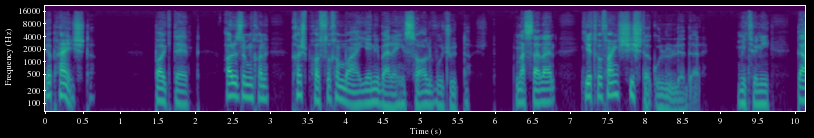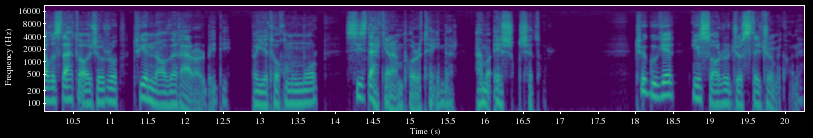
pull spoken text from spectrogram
یا پنج تا. باگدن آرزو می‌کنه کاش پاسخ معینی برای این سال وجود داشت. مثلا یه تفنگ 6 تا گلوله داره. می‌تونی دوازده تا آجر رو توی ناوه قرار بدی و یه تخم مرغ 13 گرم پروتئین داره. اما عشق چطور؟ توی گوگل این سال رو جستجو می‌کنه.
